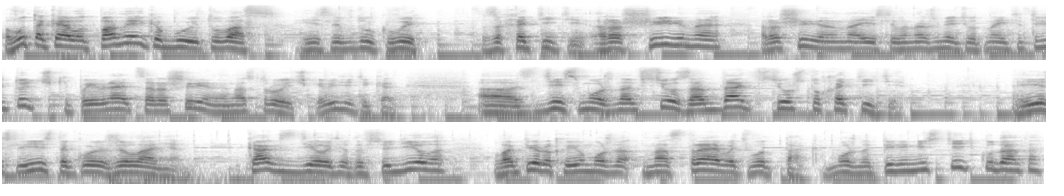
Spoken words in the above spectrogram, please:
Вот такая вот панелька будет у вас, если вдруг вы захотите расширенная. Расширенная, если вы нажмете вот на эти три точки, появляется расширенная настроечка. Видите как? А, здесь можно все задать, все, что хотите. Если есть такое желание. Как сделать это все дело? Во-первых, ее можно настраивать вот так. Можно переместить куда-то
